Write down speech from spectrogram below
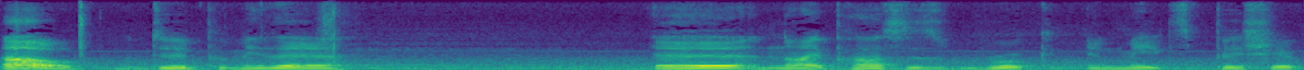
Oh, dude, put me there. Uh, knight passes rook and meets bishop.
